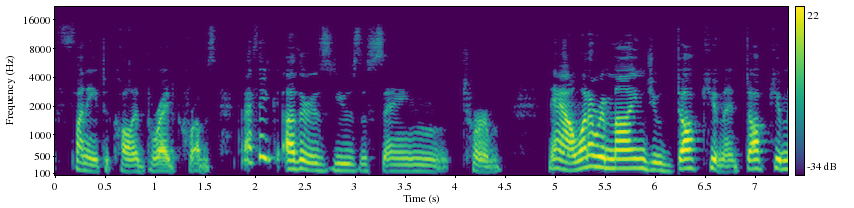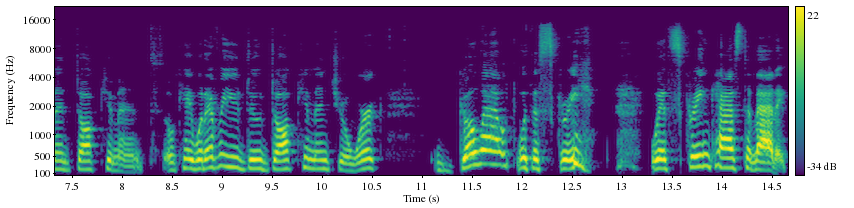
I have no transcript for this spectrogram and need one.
funny to call it breadcrumbs, but I think others use the same term. Now, I want to remind you document, document, document. Okay, whatever you do, document your work. Go out with a screen, with Screencast-O-Matic.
